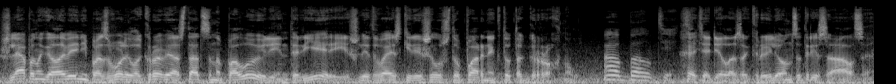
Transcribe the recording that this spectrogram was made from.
Шляпа на голове не позволила крови остаться на полу или интерьере, и Шлитвайский решил, что парня кто-то грохнул. Обалдеть. Хотя дело закрыли, он затрясался.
